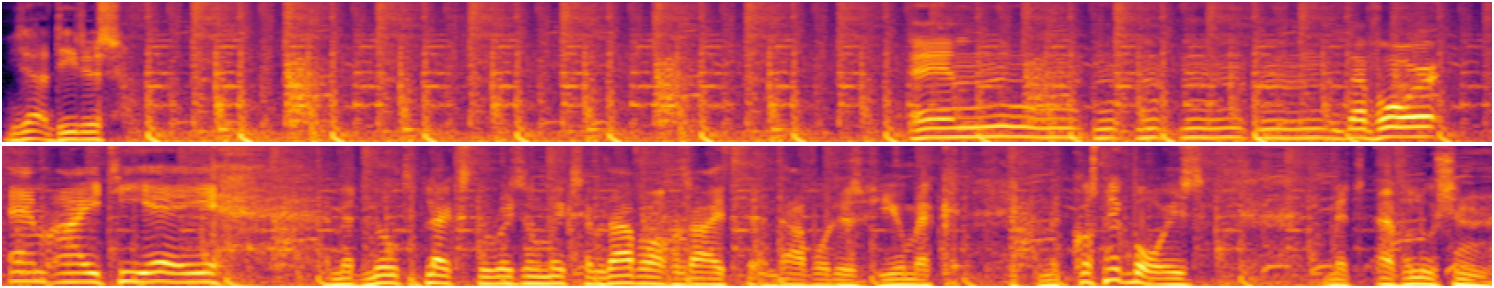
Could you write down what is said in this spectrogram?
Ja, die dus. En mm, mm, mm, daarvoor MITA met Multiplex, de original mix, hebben we daarvan gedraaid. En daarvoor dus Humac en de Cosmic Boys met Evolution.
